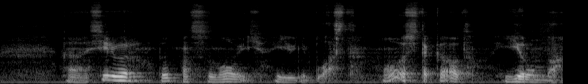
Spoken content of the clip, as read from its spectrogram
Silver, тут у нас новий Uniplast. Ось така от ерунда.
